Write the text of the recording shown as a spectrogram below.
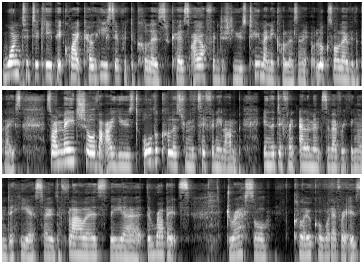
wanted to keep it quite cohesive with the colours because I often just use too many colours and it looks all over the place. So I made sure that I used all the colours from the Tiffany lamp in the different elements of everything under here. So the flowers, the uh, the rabbit's dress or cloak or whatever it is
